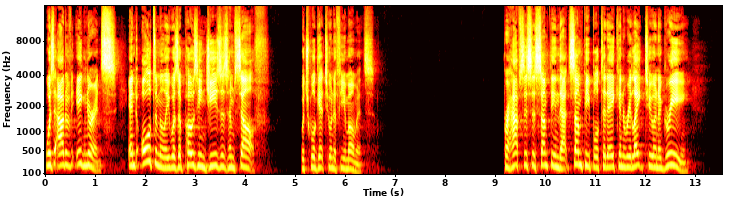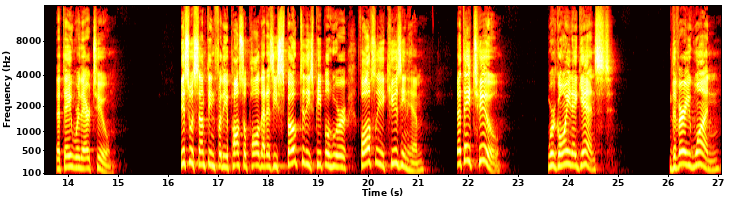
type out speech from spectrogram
was out of ignorance and ultimately was opposing Jesus himself, which we'll get to in a few moments. Perhaps this is something that some people today can relate to and agree that they were there too. This was something for the Apostle Paul that as he spoke to these people who were falsely accusing him, that they too were going against the very one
